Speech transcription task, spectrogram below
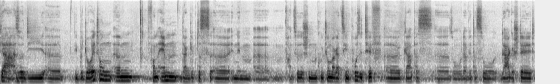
Ja, also die, äh, die Bedeutung ähm, von M, da gibt es äh, in dem äh, französischen Kulturmagazin Positiv, äh, gab es äh, so, da wird das so dargestellt,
